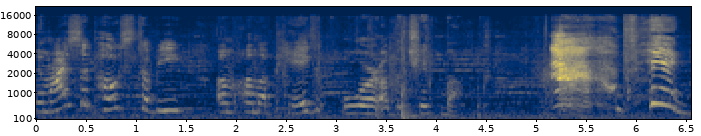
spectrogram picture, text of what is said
am I supposed to be um um a pig or um, a chickbug? Ah, pig!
